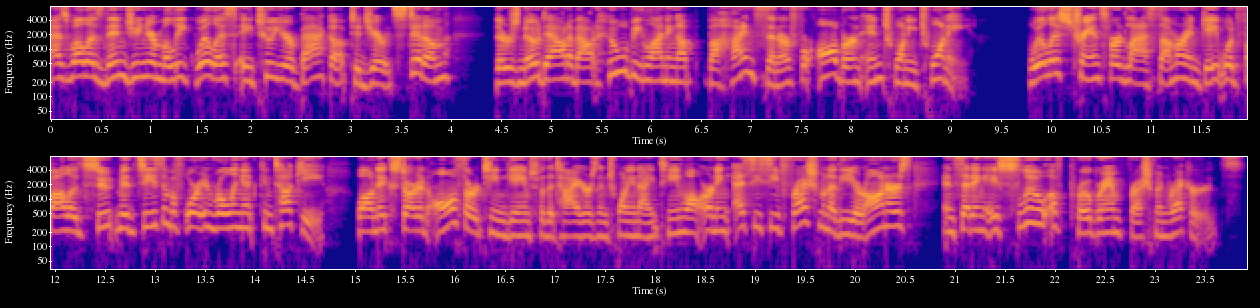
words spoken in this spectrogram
as well as then junior Malik Willis, a two year backup to Jarrett Stidham, there's no doubt about who will be lining up behind center for Auburn in 2020. Willis transferred last summer and Gatewood followed suit midseason before enrolling at Kentucky, while Nix started all 13 games for the Tigers in 2019 while earning SEC Freshman of the Year honors and setting a slew of program freshman records.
